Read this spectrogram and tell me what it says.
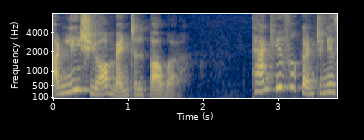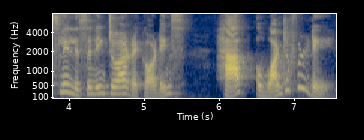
Unleash Your Mental Power. Thank you for continuously listening to our recordings. Have a wonderful day.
